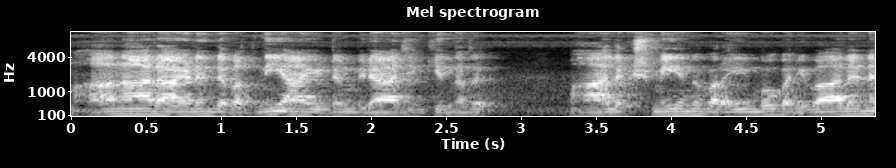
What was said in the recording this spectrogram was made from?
മഹാനാരായണന്റെ പത്നിയായിട്ടും വിരാജിക്കുന്നത് മഹാലക്ഷ്മി എന്ന് പറയുമ്പോൾ പരിപാലന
